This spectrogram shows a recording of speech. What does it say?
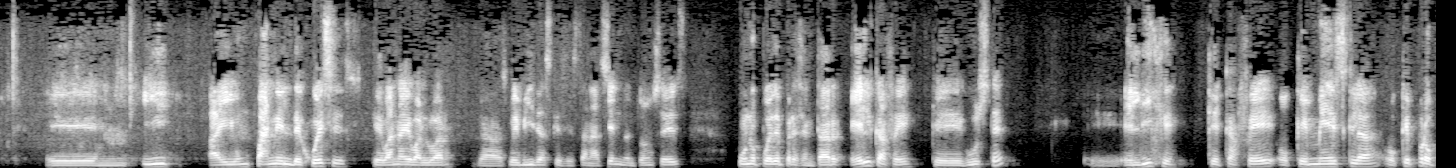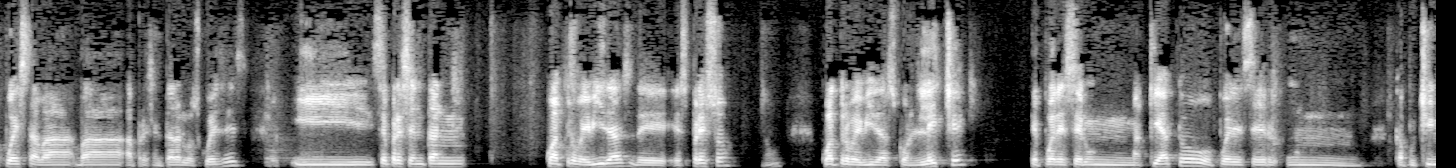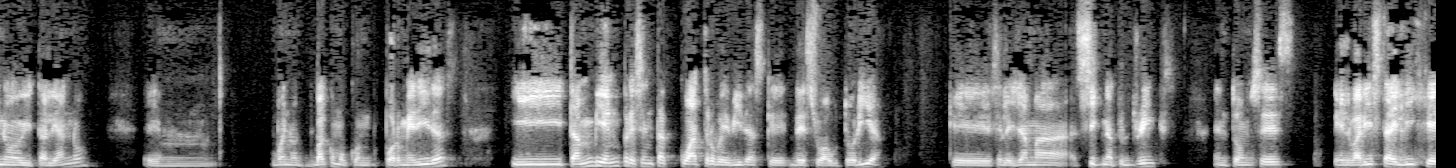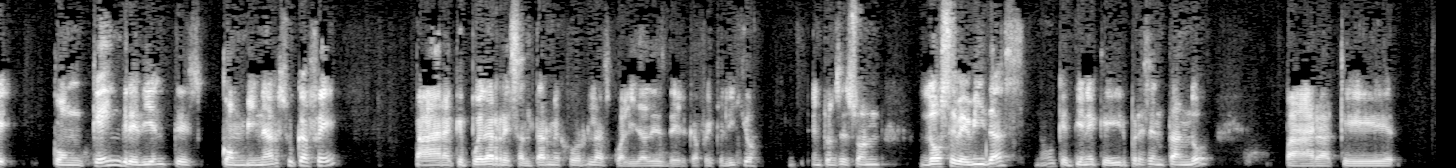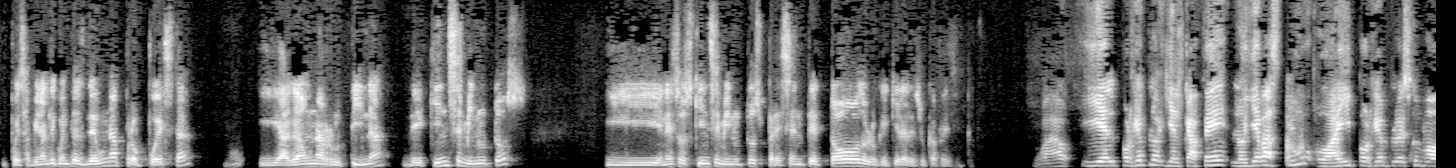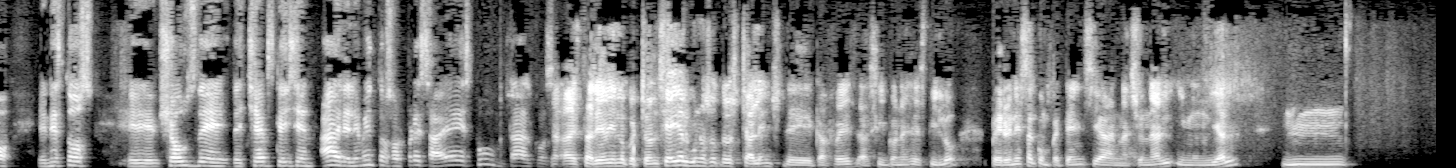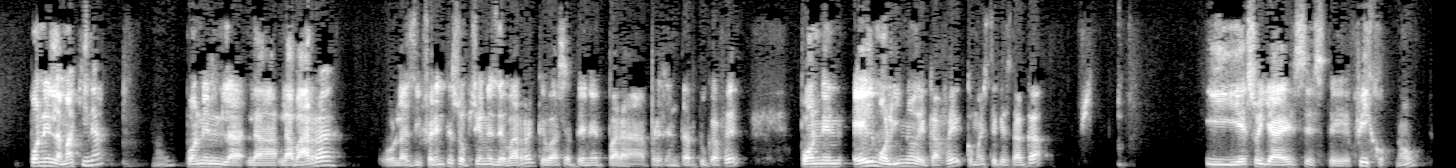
Em, y hay un panel de jueces que van a evaluar las bebidas que se están haciendo. Entonces, uno puede presentar el café que guste, eh, elige qué café o qué mezcla o qué propuesta va, va a presentar a los jueces y se presentan cuatro bebidas de espresso, cuatro bebidas con leche, que puede ser un macchiato o puede ser un cappuccino italiano, Em, bueno, va como con, por medidas y también presenta cuatro bebidas que, de su autoría, que se le llama Signature Drinks. Entonces, el barista elige con qué ingredientes combinar su café para que pueda resaltar mejor las cualidades del café que eligió. Entonces, son 12 bebidas que tiene que ir presentando para que, pues a final de cuentas, de una propuesta y haga una rutina de 15 minutos y en esos 15 minutos presente todo lo que quiera de su cafecito. Wow. Y el, por ejemplo, ¿y el café lo llevas tú o ahí, por ejemplo, es como en estos eh, shows de, chefs que dicen, ah, el elemento sorpresa es, pum, tal cosa? Ah, estaría bien locochón. Sí hay algunos otros challenge de cafés así con ese estilo, pero en esa competencia nacional y mundial, mmm, ponen la máquina Ponen la, la, barra o las diferentes opciones de barra que vas a tener para presentar tu café. Ponen el molino de café, como este que está acá, y eso ya es este, fijo, ¿no?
